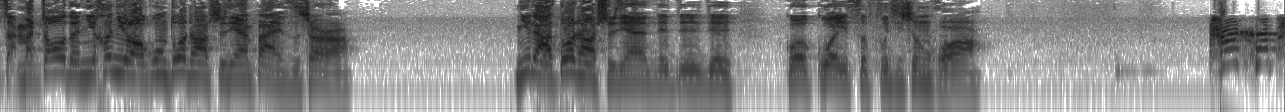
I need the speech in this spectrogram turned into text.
怎么着的。你和你老公多长时间办一次事儿啊？你俩多长时间这这这过过一次夫妻生活？他和他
